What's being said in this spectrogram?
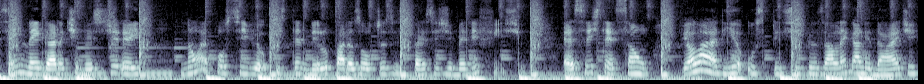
sem lei garantindo esse direito, não é possível estendê-lo para as outras espécies de benefício. Essa extensão violaria os princípios da legalidade,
